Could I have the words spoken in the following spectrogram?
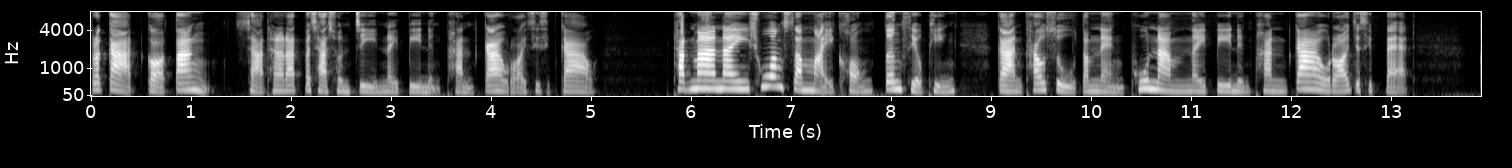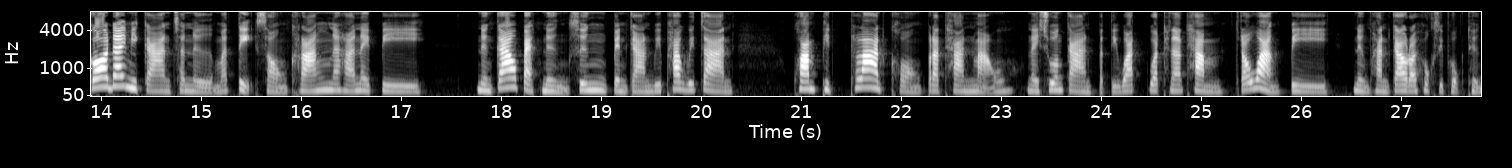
ประกาศก่อตั้งสาธารณรัฐประชาชนจีนในปี 1949 ถัดมาในช่วงสมัยของเติ้งเสี่ยวผิง การเข้าสู่ตำแหน่งผู้นำในปี 1978 ก็ได้มีการเสนอมติสองครั้งนะคะในปี 1981 ซึ่งเป็นการวิพากษ์วิจารณ์ ความผิดพลาดของประธานเหมาในช่วงการปฏิวัติวัฒนธรรม ระหว่างปี 1966 ถึง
